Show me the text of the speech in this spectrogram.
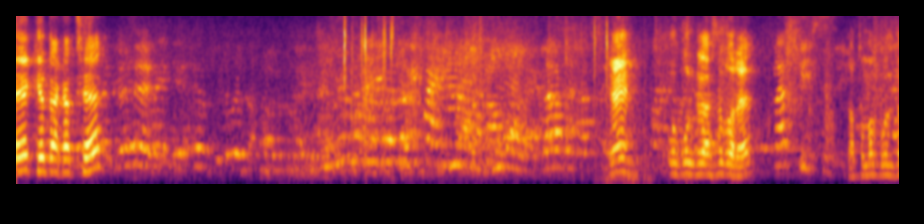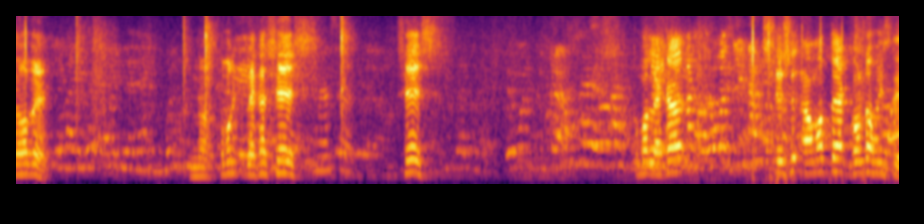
এ কে দেখাচ্ছে? এই ও কোন ক্লাসে করে তা তোমাকে বলতে হবে? না তোমার লেখা শেষ? শেষ? তোমার লেখা শেষে আমার তো এক ঘণ্টা হয়েছে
